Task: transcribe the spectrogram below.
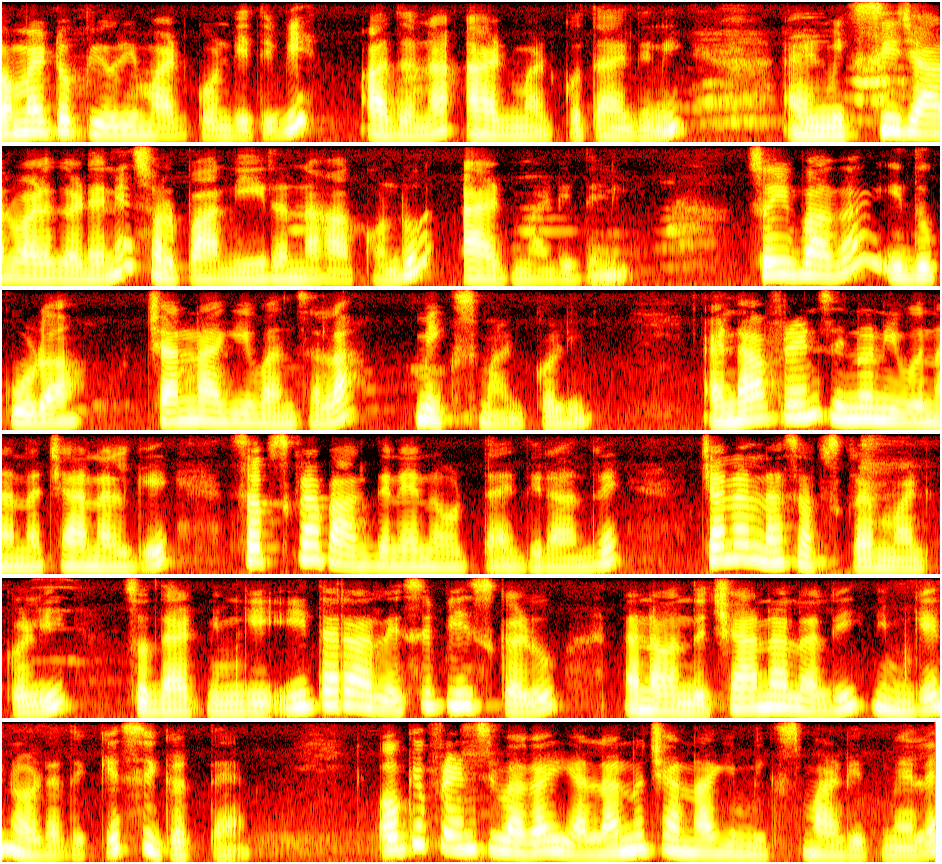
ಟೊಮೆಟೊ ಪ್ಯೂರಿ ಮಾಡ್ಕೊಂಡಿದ್ದೀವಿ. ಅದನ್ನು ಆ್ಯಡ್ ಮಾಡ್ಕೋತಾ ಇದ್ದೀನಿ. ಆ್ಯಂಡ್ ಮಿಕ್ಸಿ ಜಾರ್ ಒಳಗಡೆ ಸ್ವಲ್ಪ ನೀರನ್ನು ಹಾಕ್ಕೊಂಡು ಆ್ಯಡ್ ಮಾಡಿದ್ದೀನಿ. ಸೊ ಇವಾಗ ಇದು ಕೂಡ ಚೆನ್ನಾಗಿ ಒಂದ್ಸಲ ಮಿಕ್ಸ್ ಮಾಡ್ಕೊಳ್ಳಿ. ಆ್ಯಂಡ್ ಆ ಫ್ರೆಂಡ್ಸ್ ಇನ್ನೂ ನೀವು ನನ್ನ ಚಾನಲ್ಗೆ ಸಬ್ಸ್ಕ್ರೈಬ್ ಆಗದೇ ನೋಡ್ತಾ ಇದ್ದೀರಾ ಅಂದರೆ ಚಾನಲ್ನ ಸಬ್ಸ್ಕ್ರೈಬ್ ಮಾಡ್ಕೊಳ್ಳಿ. ಸೊ ದ್ಯಾಟ್ ನಿಮಗೆ ಈ ಥರ ರೆಸಿಪೀಸ್ಗಳು ನನ್ನ ಒಂದು ಚಾನಲಲ್ಲಿ ನಿಮಗೆ ನೋಡೋದಕ್ಕೆ ಸಿಗುತ್ತೆ. ಓಕೆ ಫ್ರೆಂಡ್ಸ್ ಇವಾಗ ಎಲ್ಲನೂ ಚೆನ್ನಾಗಿ ಮಿಕ್ಸ್ ಮಾಡಿದ ಮೇಲೆ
